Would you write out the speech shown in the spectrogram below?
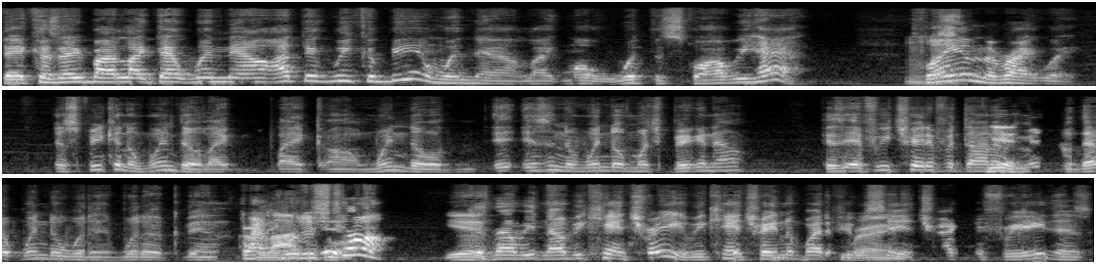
Because everybody like that win now. I think we could be in win now, like Mo, with the squad we have. Mm-hmm. Play him the right way. speaking of window, like like um window, isn't the window much bigger now? Because if we traded for Donovan yeah. Mitchell, that window would have would have been that would have shrunk. Yeah. Now we now we can't trade. We can't trade nobody. People right. say attracting free agents.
